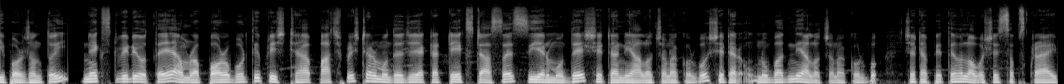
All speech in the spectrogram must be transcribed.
এই পর্যন্তই। নেক্সট ভিডিওতে আমরা পরবর্তী পৃষ্ঠা, পাঁচ পৃষ্ঠার মধ্যে যে একটা টেক্সট আছে সি এর মধ্যে সেটা নিয়ে আলোচনা করব, সেটার অনুবাদ নিয়ে আলোচনা করব, সেটা পেতে হলে অবশ্যই সাবস্ক্রাইব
